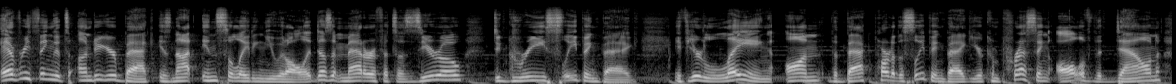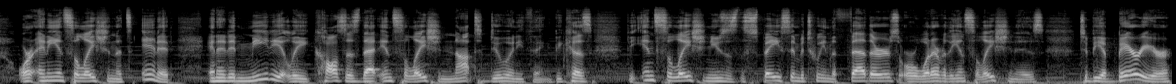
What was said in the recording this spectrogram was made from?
everything that's under your back is not insulating you at all. It doesn't matter if it's a zero degree sleeping bag. If you're laying on the back part of the sleeping bag, you're compressing all of the down or any insulation that's in it, and it immediately causes that insulation not to do anything because the insulation uses the space in between the feathers or whatever the insulation is to be a barrier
